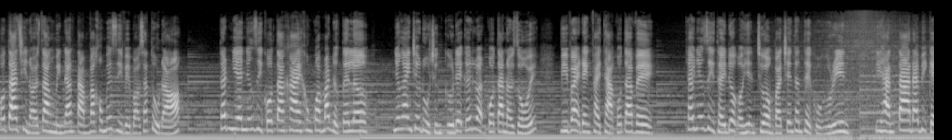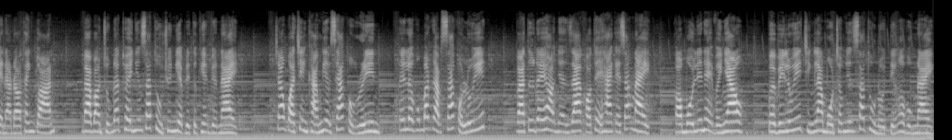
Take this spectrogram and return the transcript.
Cô ta chỉ nói rằng mình đang tắm và không biết gì về bọn sát thủ đó. Tất nhiên những gì cô ta khai không qua mắt được Taylor, nhưng anh chưa đủ chứng cứ để kết luận cô ta nói dối, vì vậy đành phải thả cô ta về. Theo những gì thấy được ở hiện trường và trên thân thể của Green, thì hắn ta đã bị kẻ nào đó thanh toán và bọn chúng đã thuê những sát thủ chuyên nghiệp để thực hiện việc này. Trong quá trình khám nghiệm xác của Green, Taylor cũng bắt gặp xác của Louis và từ đây họ nhận ra có thể hai cái xác này có mối liên hệ với nhau bởi vì Louis chính là một trong những sát thủ nổi tiếng ở vùng này.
